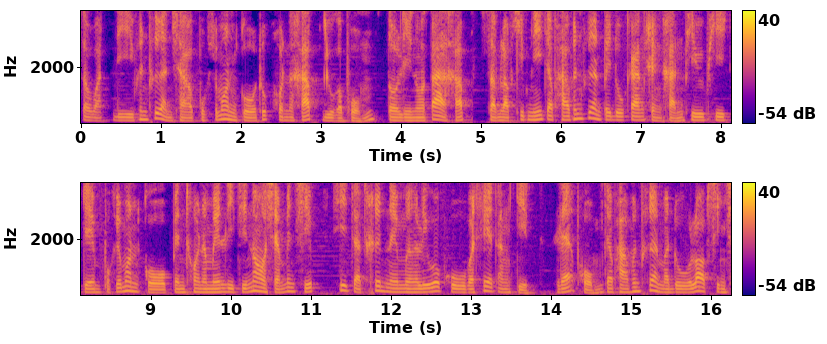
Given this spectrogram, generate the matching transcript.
สวัสดีเพื่อนๆ ชาว Pokemon GO ทุกคนนะครับ อยู่กับผมโตลีโนต้าครับสำหรับคลิปนี้จะพาเพื่อนๆ ไปดูการแข่งขัน PVP เกม Pokemon GO เป็นทัวร์นาเมนต์ Regional Championship ที่จัดขึ้นในเมืองลิเวอร์พูลประเทศอังกฤษ และผมจะพาเพื่อนๆ มาดูรอบชิงช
